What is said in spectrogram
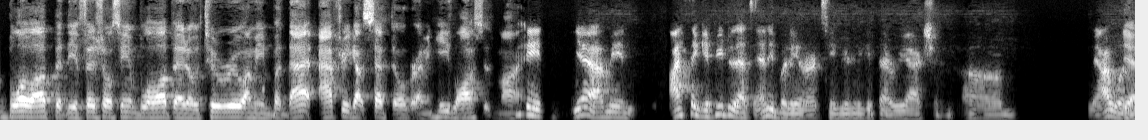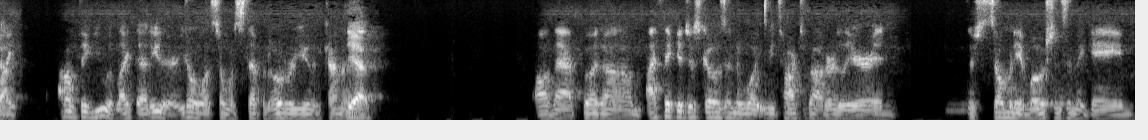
blow up at the officials. He didn't blow up at Oturu. I mean, but that after he got stepped over, I mean, he lost his mind. I mean, yeah, I mean, I think if you do that to anybody on our team, you're going to get that reaction. Um, I mean, I wouldn't yeah. like. I don't think you would like that either. You don't want someone stepping over you and kind of yeah all that. But um, I think it just goes into what we talked about earlier, and there's so many emotions in the game.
